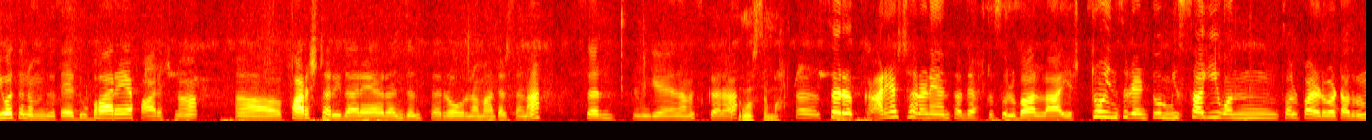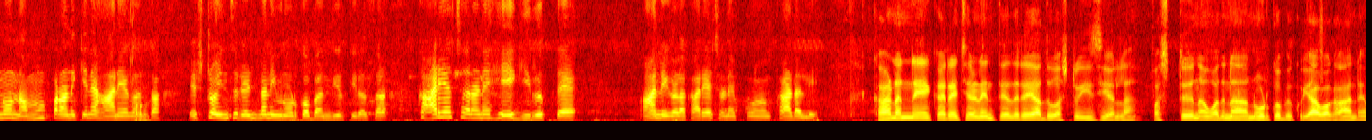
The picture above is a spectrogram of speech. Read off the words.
ಇವತ್ತು ನಮ್ಮ ಜೊತೆ ದುಬಾರೆ ಫಾರೆಸ್ಟ್ನ ಫಾರೆಸ್ಟರ್ ಇದ್ದಾರೆ ರಂಜನ್ ಸರ್ ಅವ್ರನ್ನ ಮಾತಾಡ್ಸೋಣ. ಸರ್ ನಿಮಗೆ ನಮಸ್ಕಾರ. ಸರ್ ಕಾರ್ಯಾಚರಣೆ ಅಂತಂದರೆ ಅಷ್ಟು ಸುಲಭ ಅಲ್ಲ. ಎಷ್ಟೋ ಇನ್ಸಿಡೆಂಟು ಮಿಸ್ ಆಗಿ ಒಂದು ಸ್ವಲ್ಪ ಎಡವಟ್ಟಾದ್ರೂ ನಮ್ಮ ಪ್ರಾಣಕ್ಕೇ ಹಾನಿಯಾಗಂತ ಎಷ್ಟೋ ಇನ್ಸಿಡೆಂಟ್ನ ನೀವು ನೋಡ್ಕೊ ಬಂದಿರ್ತೀರ ಸರ್ ಕಾರ್ಯಾಚರಣೆ ಹೇಗಿರುತ್ತೆ? ಆನೆಗಳ ಕಾರ್ಯಾಚರಣೆ ಕಾಡಲ್ಲಿ. ಕಾಡನ್ನೇ ಕಾರ್ಯಾಚರಣೆ ಅಂತ ಹೇಳಿದ್ರೆ ಅದು ಅಷ್ಟು ಈಸಿ ಅಲ್ಲ. ಫಸ್ಟ್ ನಾವು ಅದನ್ನು ನೋಡ್ಕೋಬೇಕು. ಯಾವಾಗ ಆನೆ,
